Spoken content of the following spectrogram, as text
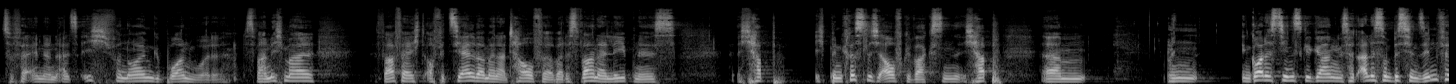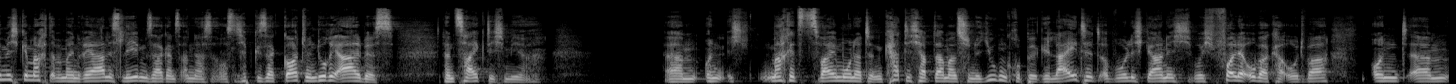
zu verändern. Als ich von neuem geboren wurde, das war nicht mal, das war vielleicht offiziell bei meiner Taufe, aber das war ein Erlebnis. Ich habe ich bin christlich aufgewachsen. Ich habe ähm, in, in Gottesdienst gegangen. Es hat alles so ein bisschen Sinn für mich gemacht, aber mein reales Leben sah ganz anders aus. Ich habe gesagt, Gott, wenn du real bist, dann zeig dich mir. Ähm, und ich mache jetzt zwei Monate einen Cut. Ich habe damals schon eine Jugendgruppe geleitet, obwohl ich gar nicht, wo ich voll der Oberchaot war. Und ähm,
